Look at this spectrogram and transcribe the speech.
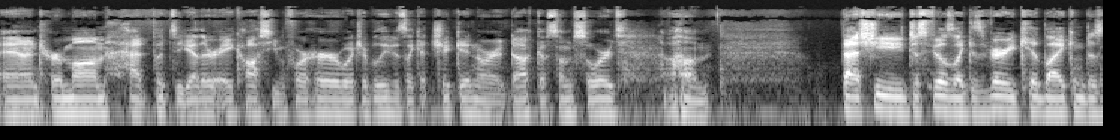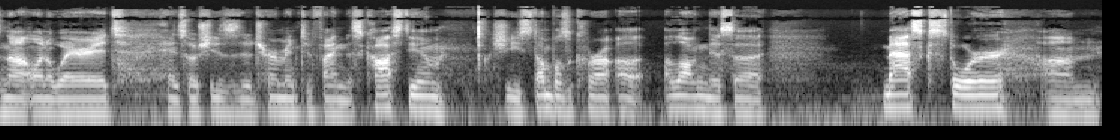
and her mom had put together a costume for her which i believe is like a chicken or a duck of some sort um, that she just feels like is very kid-like and does not want to wear it and so she's determined to find this costume. She stumbles uh, along this uh, mask store um,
